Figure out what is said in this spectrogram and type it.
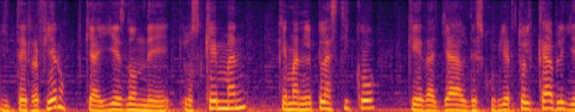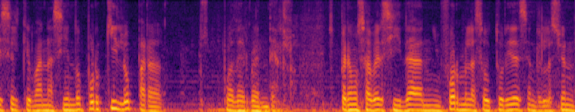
y te refiero que ahí es donde los queman, queman el plástico, queda ya al descubierto el cable y es el que van haciendo por kilo para pues, poder venderlo. Esperemos a ver si dan informe las autoridades en relación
